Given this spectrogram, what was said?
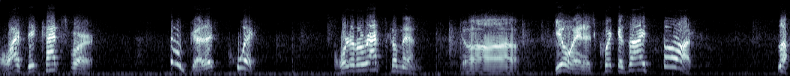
Oh, I see cat's fur. You'll get it quick. Where do the rats come in? Ah, you ain't as quick as I thought. Look.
